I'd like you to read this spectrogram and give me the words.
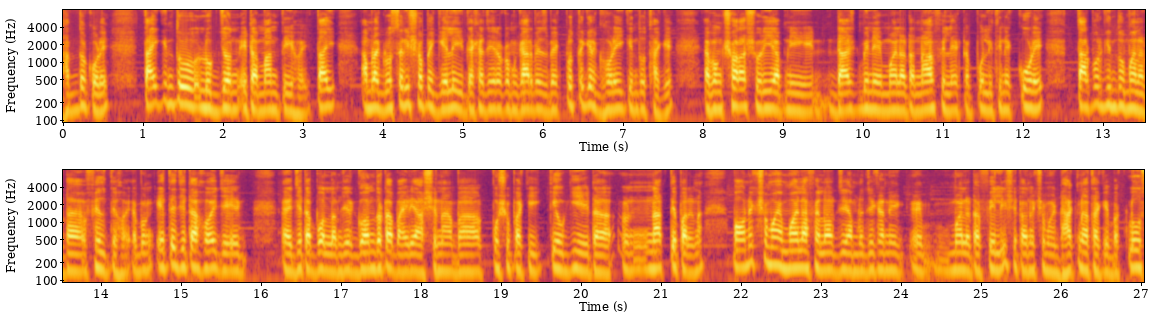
বাধ্য করে, তাই কিন্তু লোকজন এটা মানতেই হয়। তাই আমরা গ্রোসারি শপে গেলেই দেখা যায় এরকম গার্বেজ ব্যাগ প্রত্যেকের ঘরেই কিন্তু থাকে এবং সরাসরি আপনি ডাস্টবিনে ময়লাটা না ফেলে একটা পলিথিনে করে তারপর কিন্তু ময়লাটা ফেলতে হয় এবং এতে যেটা হয় যে যেটা বললাম যে গন্ধটা বাইরে আসে না বা পশু পাখি কেউ গিয়ে এটা নাড়তে পারে না বা অনেক সময় ময়লা ফেলার যে আমরা যেখানে ময়লাটা ফেলি সেটা অনেক সময় ঢাকনা থাকে বা ক্লোজ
